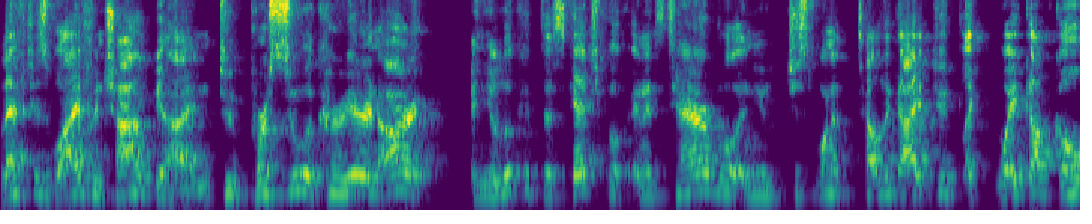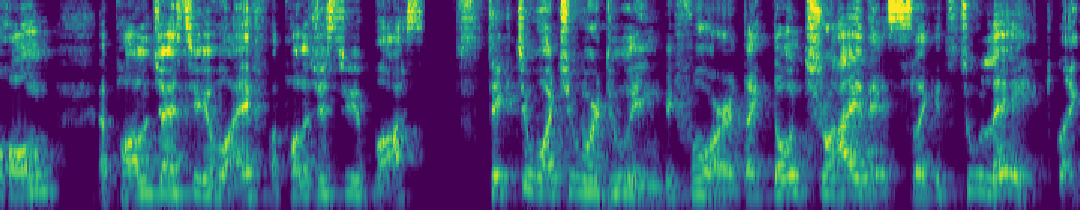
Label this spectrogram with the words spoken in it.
left his wife and child behind to pursue a career in art and you look at the sketchbook and it's terrible and you just want to tell the guy dude like wake up go home apologize to your wife apologize to your boss stick to what you were doing before like don't try this like it's too late. Like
